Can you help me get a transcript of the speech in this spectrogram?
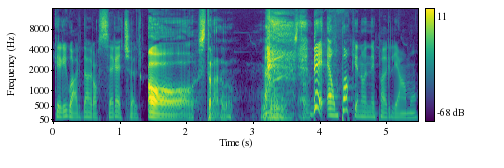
che riguarda Ross e Rachel. Oh, strano. Eh. Beh, è un po' che non ne parliamo.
